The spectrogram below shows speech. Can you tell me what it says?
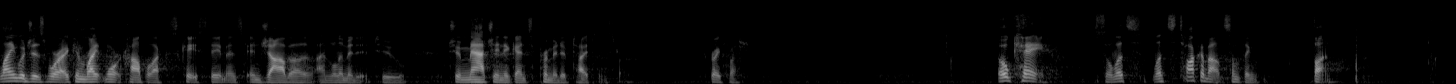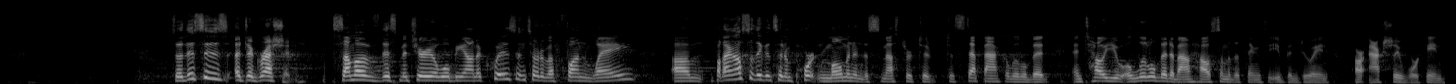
languages where I can write more complex case statements. In Java, I'm limited to, to matching against primitive types and strings. It's a great question. Okay, so let's, let's talk about something fun. So this is a digression. Some of this material will be on a quiz in sort of a fun way, um, but I also think it's an important moment in the semester to, to step back a little bit and tell you a little bit about how some of the things that you've been doing are actually working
